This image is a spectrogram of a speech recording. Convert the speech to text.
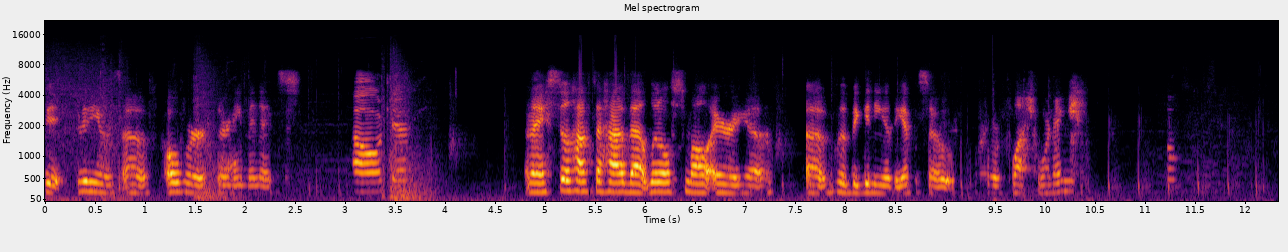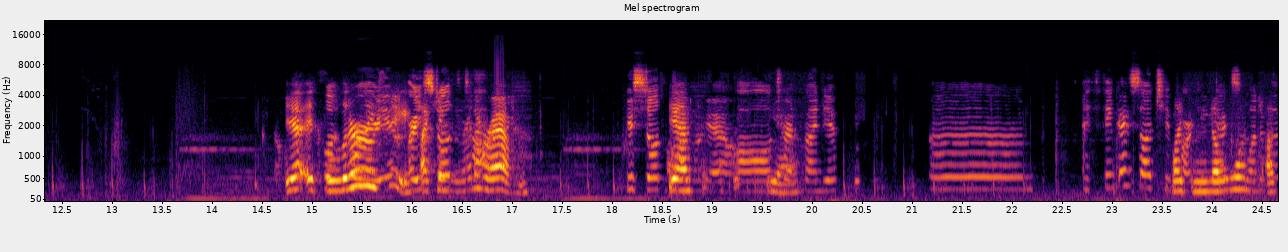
videos of over 30 minutes. Oh, okay. And I still have to have that little small area of the beginning of the episode for flash warning. Yeah, it's Look, literally are you? safe. Are you I still can at the run top? around. You're still at the Yeah. top? Okay, I'll try Yeah. to find you. Um, I think I saw two Like, parking no decks. one One of up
